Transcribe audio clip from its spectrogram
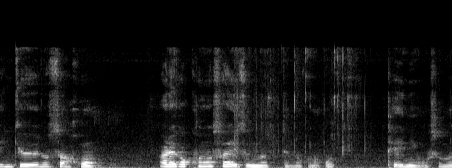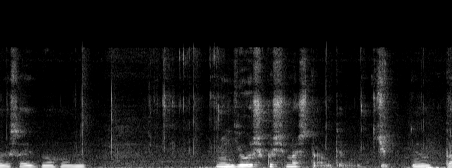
勉強用のさ本。あれがこのサイズになってんの？この手に収まるサイズの本にに凝縮しましたみたいな。ジュッて塗った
